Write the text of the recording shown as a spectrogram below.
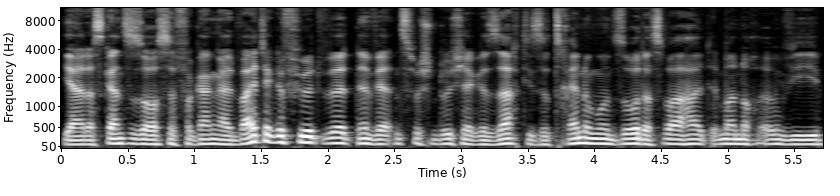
ja das Ganze so aus der Vergangenheit weitergeführt wird. Ne? Wir hatten zwischendurch ja gesagt, diese Trennung und so, das war halt immer noch irgendwie,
